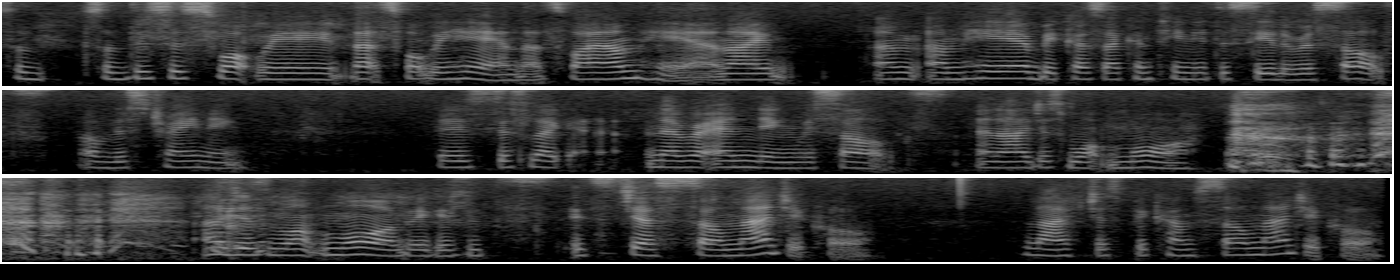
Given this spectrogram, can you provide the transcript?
So, so this is what we, that's what we hear, and that's why I'm here. And I, I'm, I'm here because I continue to see the results of this training. There's just like never-ending results, and I just want more. I just want more because it's, it's just so magical. Life just becomes so magical.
